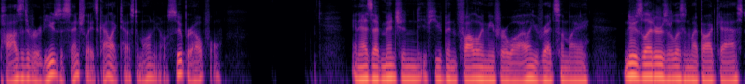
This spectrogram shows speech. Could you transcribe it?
positive reviews, essentially. It's kind of like testimonials, super helpful. And as I've mentioned, if you've been following me for a while, you've read some of my newsletters or listened to my podcast,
